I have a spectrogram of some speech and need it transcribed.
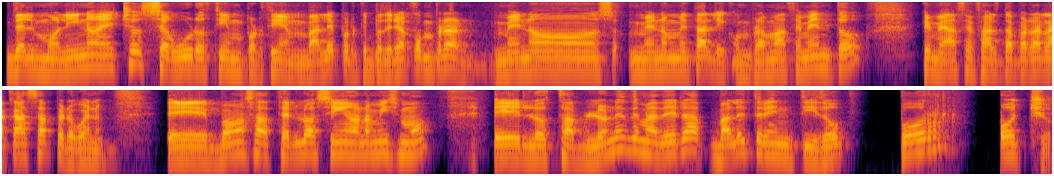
del molino hecho seguro 100%, ¿vale? Porque podría comprar menos, menos metal y comprar más cemento, que me hace falta para la casa, pero bueno, eh, vamos a hacerlo así ahora mismo. Eh, los tablones de madera vale 32 por 8.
